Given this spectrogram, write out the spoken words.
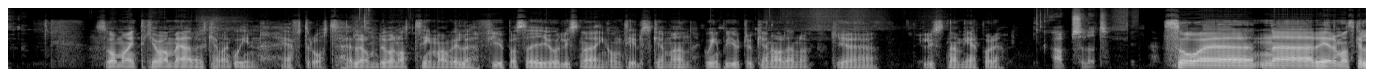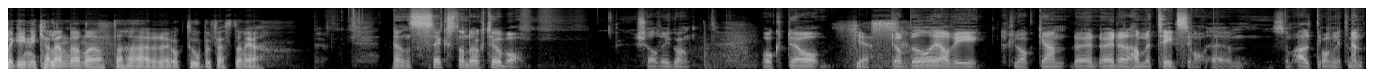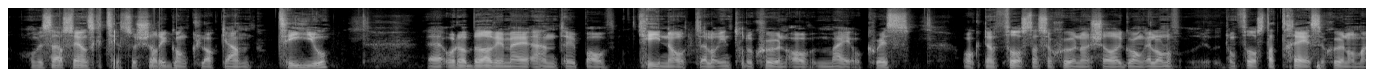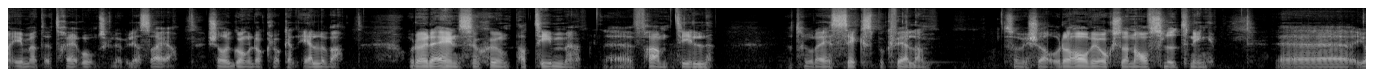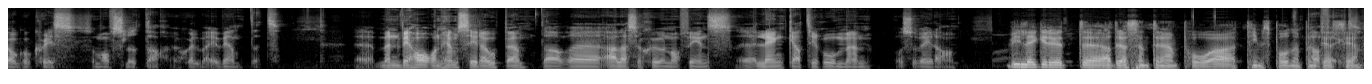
Så om man inte kan vara med kan man gå in efteråt eller om det var någonting man ville fördjupa sig i och lyssna en gång till så kan man gå in på Youtube-kanalen och eh, lyssna mer på det. Absolut. Så eh, när är det man ska lägga in i kalendern att den här oktoberfesten är? Den 16 oktober kör vi igång. Och då, yes. då börjar vi klockan, då är, då är det det här med tidszoner eh, som alltid är vanligt. Men om vi säger svensk tid så kör vi igång klockan 10 Eh, Eh, och då börjar vi med en typ av keynote eller introduktion av mig och Chris. Och den första sessionen kör igång, eller de, de första tre sessionerna, i och med att det är tre rum skulle jag vilja säga, kör igång då klockan 11. Och då är det en session per timme eh, fram till, jag tror det är sex på kvällen som vi kör. Och då har vi också en avslutning, eh, jag och Chris, som avslutar själva eventet. Eh, men vi har en hemsida uppe där eh, alla sessioner finns, eh, länkar till rummen och så vidare. Vi lägger ut adressen till den på teamspodden.se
